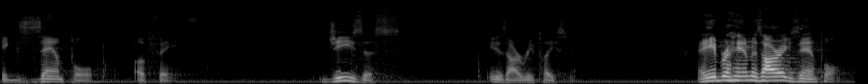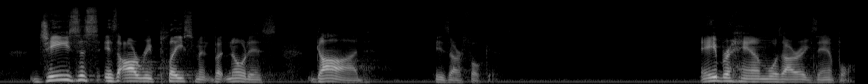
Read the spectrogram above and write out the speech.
example of faith. Jesus is our replacement. Abraham is our example. Jesus is our replacement, but notice, God is our focus. Abraham was our example.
